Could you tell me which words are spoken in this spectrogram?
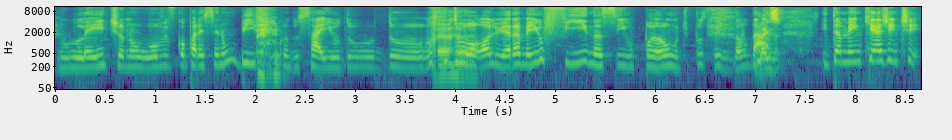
No leite ou no ovo e ficou parecendo um bife quando saiu do, do, uhum. do óleo. E era meio fino, assim, o pão, tipo assim, não dá. Mas e também que a gente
